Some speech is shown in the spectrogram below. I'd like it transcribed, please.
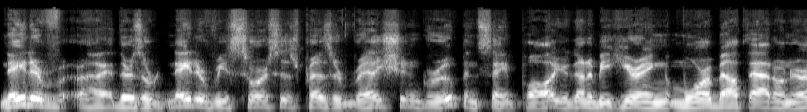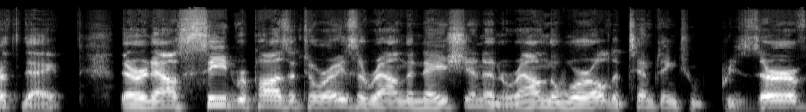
Native, uh, there's a Native Resources Preservation Group in St. Paul. You're going to be hearing more about that on Earth Day. There are now seed repositories around the nation and around the world attempting to preserve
